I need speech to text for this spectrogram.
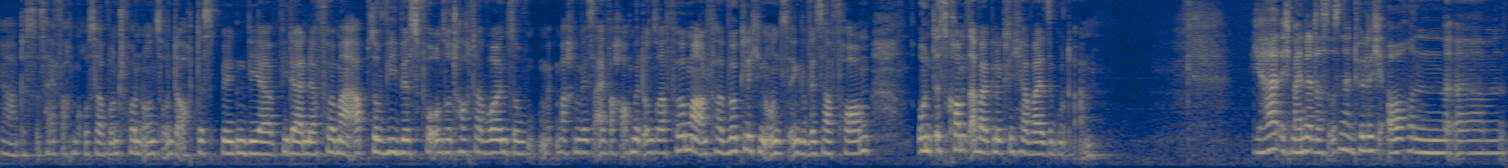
Ja, das ist einfach ein großer Wunsch von uns und auch das bilden wir wieder in der Firma ab, so wie wir es für unsere Tochter wollen, so machen wir es einfach auch mit unserer Firma und verwirklichen uns in gewisser Form. Und es kommt aber glücklicherweise gut an. Ja, ich meine, das ist natürlich auch ein, ähm,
